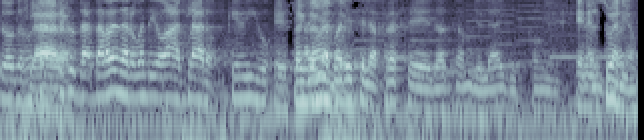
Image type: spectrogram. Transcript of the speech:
tuve que Claro. Eso ta- tardé en dar cuenta y digo, ah, claro, qué vivo. Ahí Exactamente. aparece la frase That time you like is coming. En el sueño.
